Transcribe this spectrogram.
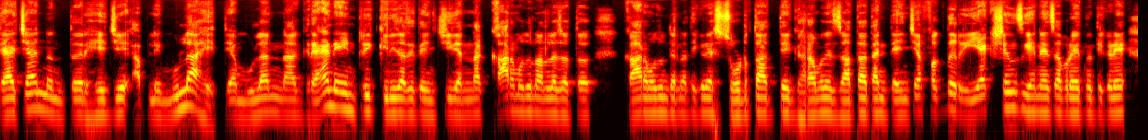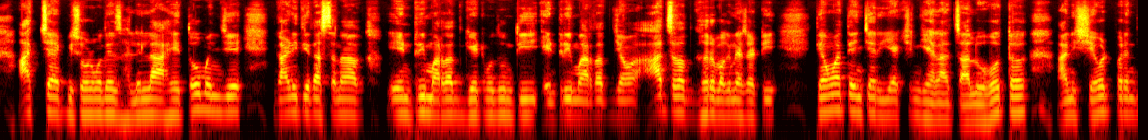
त्याच्यानंतर हे जे आपले मुलं आहेत त्या मुलांना ग्रँड एंट्री केली जाते. त्यांची त्यांना कारमधून आणलं जातं. कारमधून त्यांना तिकडे सोडतात. ते घरामध्ये जातात आणि त्यांच्या फक्त रिॲक्शन्स घेण्याचा प्रयत्न तिकडे आजच्या एपिसोडमध्ये झालेला आहे. तो म्हणजे गाडीत येत असताना एंट्री मारतात गेटमधून ती एंट्री मारतात. जेव्हा आज जातात घर बघण्यासाठी तेव्हा त्यांच्या रिॲक्शन घ्यायला चालू होतं आणि शेवटपर्यंत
